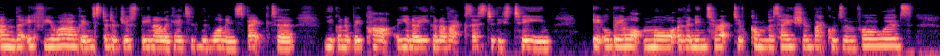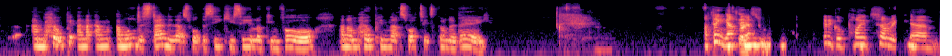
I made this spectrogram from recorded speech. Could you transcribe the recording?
And that if you are instead of just being allocated with one inspector, you're going to be part, you know, you're going to have access to this team. It'll be a lot more of an interactive conversation backwards and forwards I'm hoping and I'm, I'm understanding that's what the CQC are looking for, and I'm hoping that's what it's going to be. I think that's, that's a really good point. Sorry, um,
